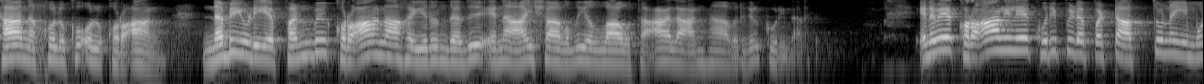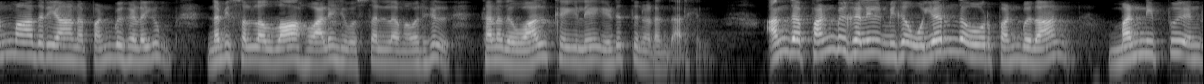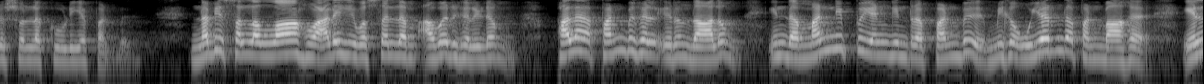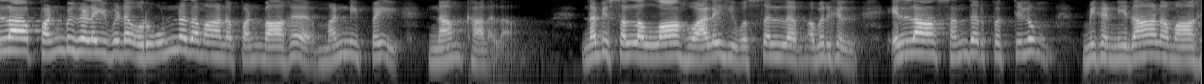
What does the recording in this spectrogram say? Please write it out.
கா நஹுலுக்கு உல் குர்ஆன். நபியுடைய பண்பு குர்ஆனாக இருந்தது என ஆயிஷா ரதி அல்லாஹு தாலா அன்ஹா அவர்கள் கூறினார்கள். எனவே குரானிலே குறிப்பிடப்பட்ட அத்துணை முன்மாதிரியான பண்புகளையும் நபி சொல்லல்லாஹு அலஹி வசல்லம் அவர்கள் தனது வாழ்க்கையிலே எடுத்து நடந்தார்கள். அந்த பண்புகளில் மிக உயர்ந்த ஓர் பண்புதான் மன்னிப்பு என்று சொல்லக்கூடிய பண்பு. நபி சொல்லல்லாஹு அலஹி வசல்லம் அவர்களிடம் பல பண்புகள் இருந்தாலும் இந்த மன்னிப்பு என்கின்ற பண்பு மிக உயர்ந்த பண்பாக எல்லா பண்புகளை விட ஒரு உன்னதமான பண்பாக மன்னிப்பை நாம் காணலாம். நபி சல்லல்லாஹு அலஹி வசல்லம் அவர்கள் எல்லா சந்தர்ப்பத்திலும் மிக நிதானமாக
